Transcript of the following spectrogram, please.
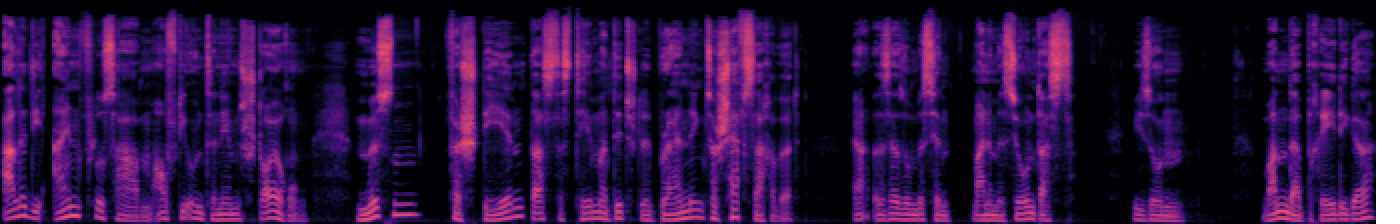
alle, die Einfluss haben auf die Unternehmenssteuerung, müssen verstehen, dass das Thema Digital Branding zur Chefsache wird. Ja, das ist ja so ein bisschen meine Mission, das wie so ein Wanderprediger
